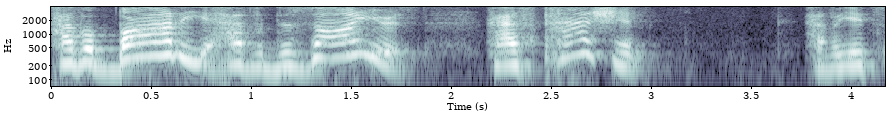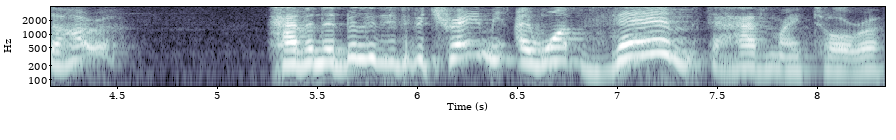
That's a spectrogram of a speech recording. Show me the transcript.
have a body, have desires, have passion, have a Yetzer Hara, have an ability to betray me. I want them to have my Torah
